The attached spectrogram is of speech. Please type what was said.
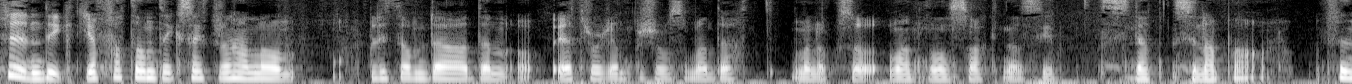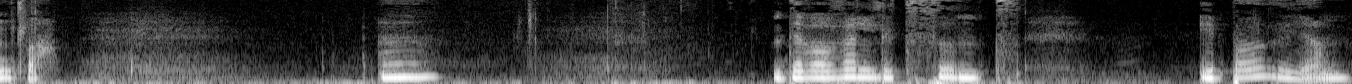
Fin dikt. Jag fattar inte exakt vad den handlar om. Lite om döden. Och jag tror det är en person som har dött men också om att de saknar sitt, sina, sina barn. Fint va? Mm. Det var väldigt fint i början.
